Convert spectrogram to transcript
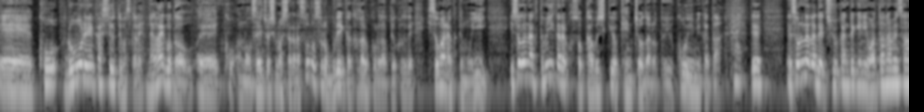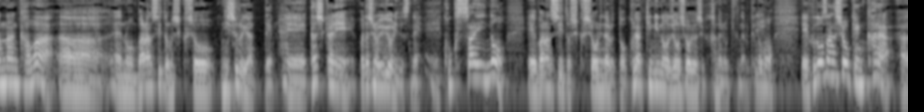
えー、こう、老齢化してるって言いますかね、長いこと、えー、こあの成長しましたから、そろそろブレーキがかかる頃だということで、急がなくてもいい。急がなくてもいいからこそ株式は堅調だろうという、こういう見方。はい、で、その中で中間的に渡辺さんなんかは、ああの、バランスシートの縮小2種類あって、はい、えー、確かに私の言うようにですね、国債の、えー、バランスシート縮小になると、これは金利の上昇要素がかなり大きくなるけども、えー、不動産証券からあ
